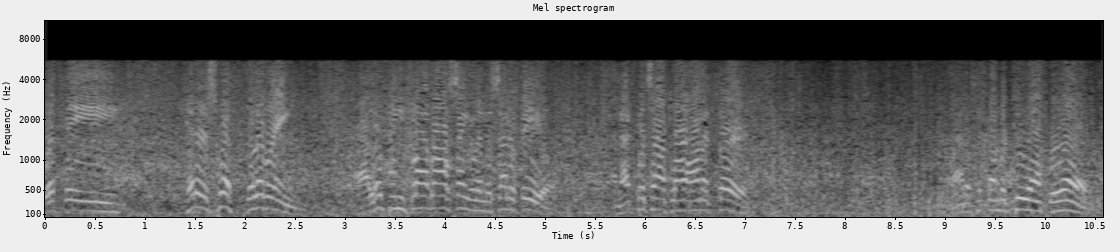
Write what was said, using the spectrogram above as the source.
With the hitter Swift delivering a looping fly ball single into center field. And that puts Outlaw on at third. That is hit number two off the way.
